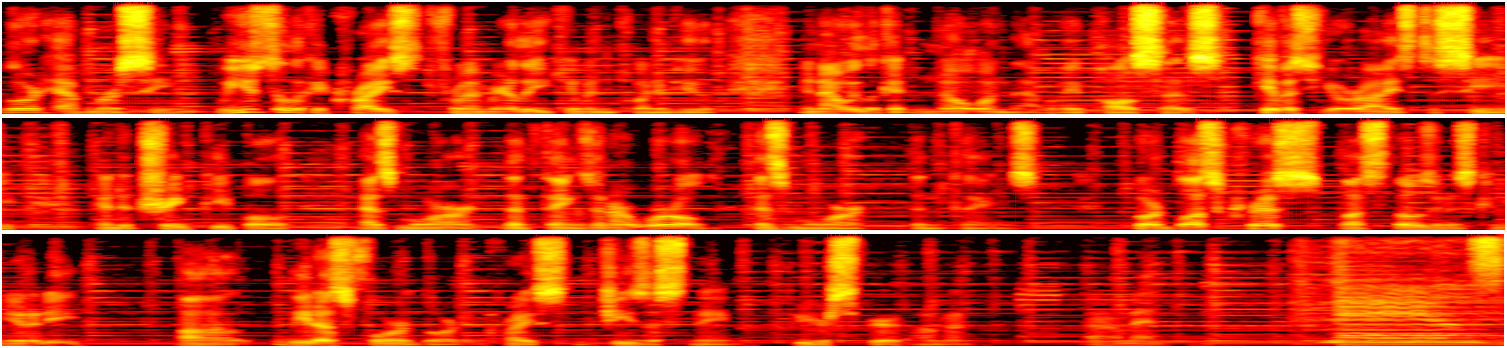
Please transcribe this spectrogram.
Lord, have mercy. We used to look at Christ from a merely human point of view, and now we look at no one that way, Paul says. Give us your eyes to see and to treat people as more than things, and our world as more than things. Lord, bless Chris, bless those in his community. Uh, lead us forward, Lord, in Christ Jesus' name, through your Spirit. Amen. Amen. Nails,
